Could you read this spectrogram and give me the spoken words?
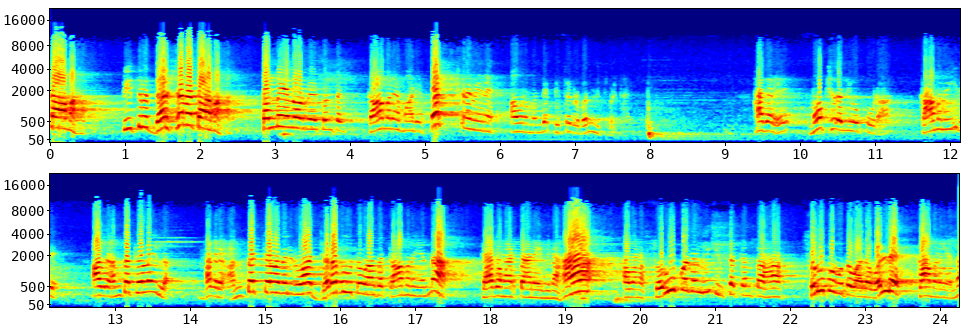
ಕಾಮ. ಪಿತೃ ದರ್ಶನ ಕಾಮ. ತಂದೆಯನ್ನು ನೋಡಬೇಕು ಅಂತ ಕಾಮನೆ ಮಾಡಿ ತಕ್ಷಣವೇನೆ ಅವನ ಮುಂದೆ ಪಿತೃಗಳು ಬಂದು ನಿಂತುಬಿಡ್ತಾರೆ. ಹಾಗಾದರೆ ಮೋಕ್ಷದಲ್ಲಿಯೂ ಕೂಡ ಕಾಮನೆ ಇದೆ. ಆದರೆ ಅಂತಃಕರಣ ಇಲ್ಲ. ಆದರೆ ಅಂತಃಕರಣದಲ್ಲಿರುವ ಜಡಭೂತವಾದ ಕಾಮನೆಯನ್ನ ತ್ಯಾಗ ಮಾಡ್ತಾನೆ ವಿನಃ ಅವನ ಸ್ವರೂಪದಲ್ಲಿ ಇರ್ತಕ್ಕಂತಹ ಸ್ವರೂಪಭೂತವಾದ ಒಳ್ಳೆ ಕಾಮನೆಯನ್ನ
